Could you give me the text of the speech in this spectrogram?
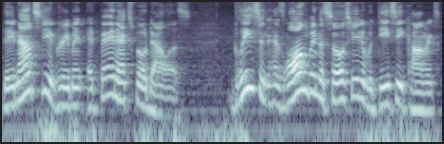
They announced the agreement at Fan Expo Dallas. Gleason has long been associated with DC Comics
